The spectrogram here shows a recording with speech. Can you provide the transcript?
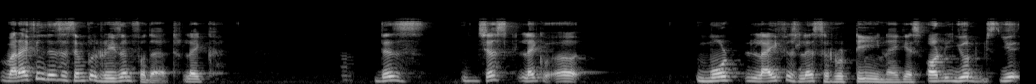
But I feel there's a simple reason for that. Like there's just like uh, more life is less routine, I guess, or you're you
